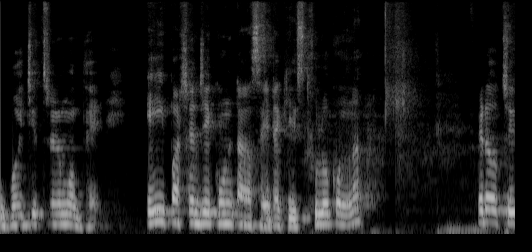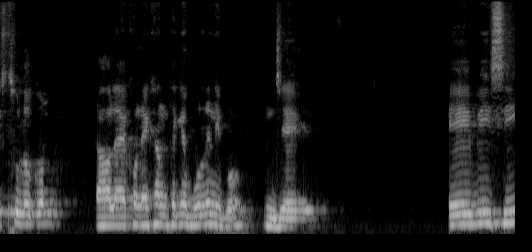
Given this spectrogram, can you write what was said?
উভয় চিত্রের মধ্যে এই পাশের যে কোণটা আছে, এটা কি স্থূলকোণ না? এটা হচ্ছে স্থূলকোণ। তাহলে এখন এখান থেকে বলে নিব যে এবিসি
